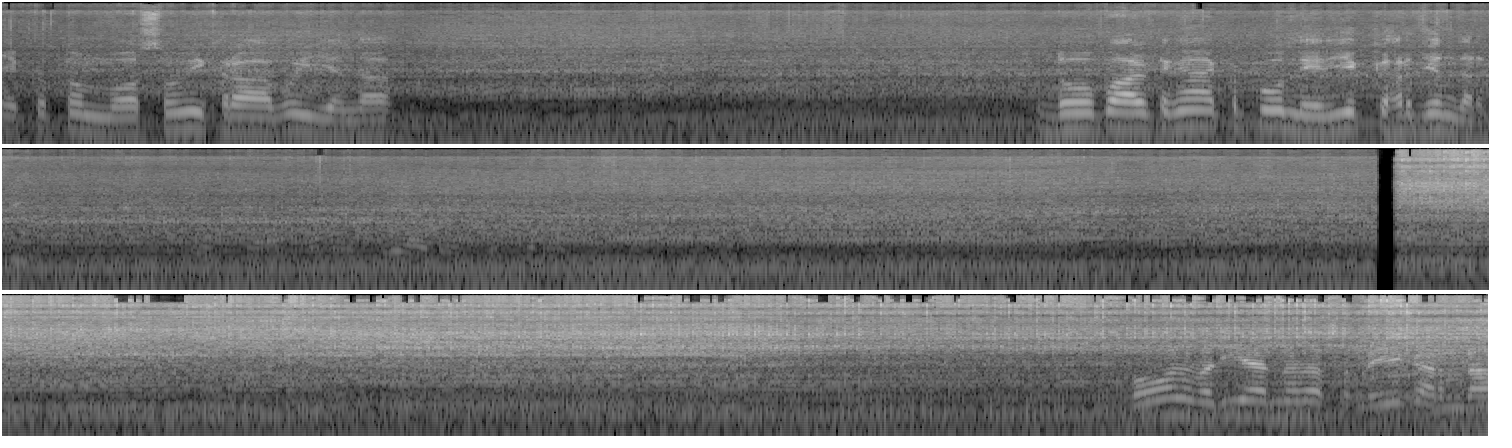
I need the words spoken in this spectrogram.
ਇੱਕ ਤੋਂ ਮੌਸਮ ਵੀ ਖਰਾਬ ਹੋਈ ਜਾਂਦਾ। ਦੋ ਪਾਰਟੀਆਂ, ਇੱਕ ਭੋਲੇ ਦੀ, ਇੱਕ ਹਰਜਿੰਦਰ ਦੀ। ਬਹੁਤ ਵਧੀਆ ਇਹਨਾਂ ਦਾ ਸਪਰੇਅ ਕਰਨ ਦਾ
